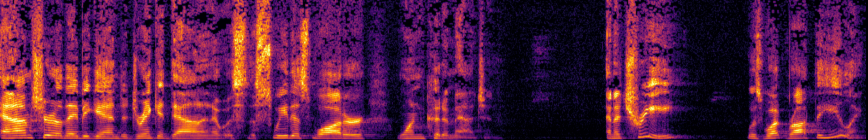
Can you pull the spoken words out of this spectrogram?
and I'm sure they began to drink it down, and it was the sweetest water one could imagine. And a tree was what brought the healing.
